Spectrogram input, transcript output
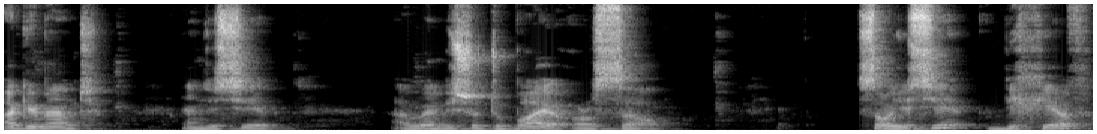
argument, and you see uh, when we should to buy or sell. So you see we have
